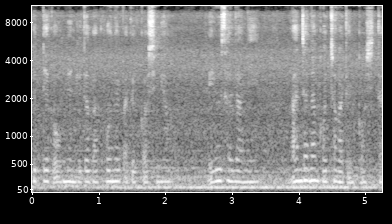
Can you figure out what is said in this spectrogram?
그때가 오면 유다가 구원을 받을 것이며 예루살렘이 안전한 거처가 될 것이다.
